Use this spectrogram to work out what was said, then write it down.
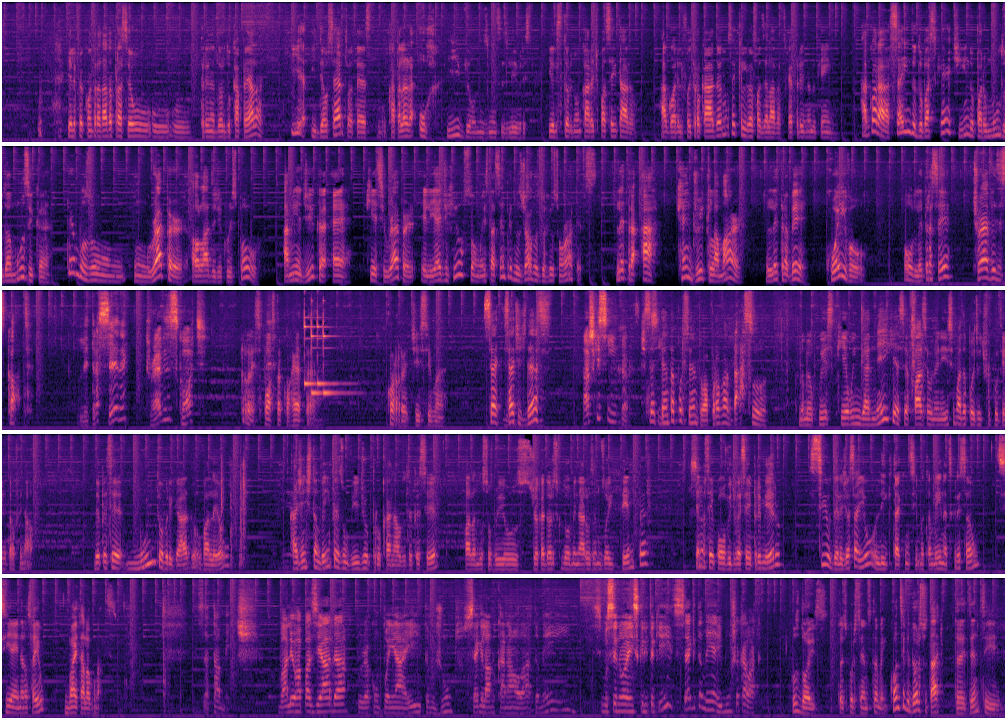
E ele foi contratado para ser o, o- o treinador do Capela. E, e deu certo até. O Capela era horrível nos lances livres. E ele se tornou um cara, tipo, aceitável. Agora ele foi trocado, eu não sei o que ele vai fazer lá, vai ficar treinando quem. Agora, saindo do basquete, indo para o mundo da música, temos um, um rapper ao lado de Chris Paul. A minha dica é que esse rapper, ele é de Houston e está sempre nos jogos do Houston Rockets. Letra A, Kendrick Lamar. Letra B, Quavo. Ou letra C, Travis Scott. Letra C, né? Travis Scott. Resposta correta. Corretíssima. 7, 7 de 10? Acho que sim, cara. Acho sim. 70%. Aprovadaço no meu quiz que eu enganei que ia ser fácil no início, mas depois eu dificultei até o final. DPC, muito obrigado, valeu. A gente também fez um vídeo pro canal do DPC falando sobre os jogadores que dominaram os anos 80. Eu não sei qual vídeo vai sair primeiro. Se o dele já saiu, o link tá aqui em cima também na descrição. Se ainda não saiu, vai estar logo mais. Exatamente. Valeu, rapaziada, por acompanhar aí. Tamo junto. Segue lá no canal lá também. E Se você não é inscrito aqui, segue também aí, Boom Chacalaca. Os dois, 2% também. Quantos seguidores tu tá? Tipo, 300 e...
